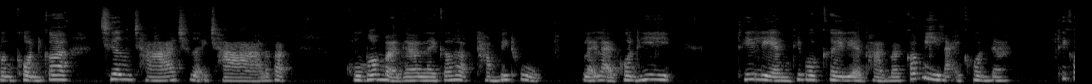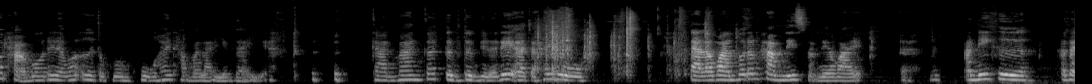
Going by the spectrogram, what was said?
บางคนก็เชื่องช้าเฉื่อยชาแล้วแบบครูมอบหมายงานอะไรก็แบบทำไม่ถูกหลาย ๆ คนที่ที่เรียนที่โบเคยเรียนผ่านมาก็มีหลายคนนะ ที่เขาถามโบได้วยนะว่าเออตกลงครูให้ทำอะไรยังไงอะการบ้านก็ตึมๆอยู่นะนี่อาจจะให้ดู แต่ละวันโบต้องทำลิสต์แบบนี้ไว้อันนี้คืออันไหน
